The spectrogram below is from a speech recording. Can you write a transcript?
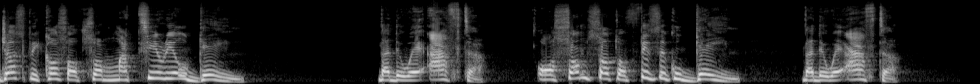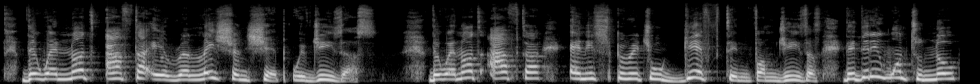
just because of some material gain that they were after, or some sort of physical gain that they were after. They were not after a relationship with Jesus. They were not after any spiritual gifting from Jesus. They didn't want to know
